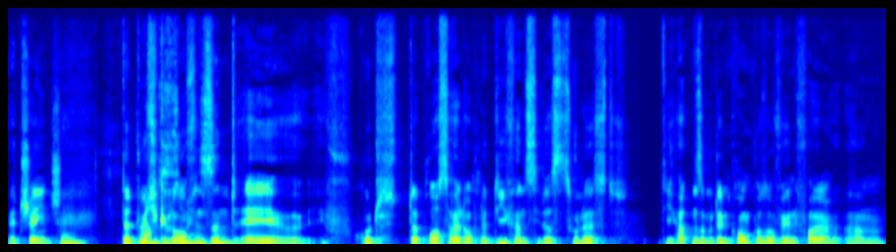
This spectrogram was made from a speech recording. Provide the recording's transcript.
Äh, Jane. Shane. Da durchgelaufen sind, ey, gut, da brauchst du halt auch eine Defense, die das zulässt. Die hatten sie mit den Broncos auf jeden Fall. Ähm,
